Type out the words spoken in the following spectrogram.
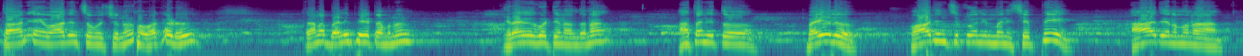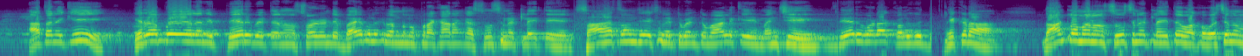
తానే వాదించవచ్చును. ఒకడు తన బలిపీఠమును ఇరగగొట్టినందున అతనితో బయలు వాదించుకోనిమ్మని చెప్పి ఆ దినమున అతనికి ఇరబోయేలని పేరు పెట్టాను. చూడండి బైబిల్ గ్రంథము ప్రకారంగా చూసినట్లయితే సాహసం చేసినటువంటి వాళ్ళకి మంచి పేరు కూడా కలుగుద్ది. ఇక్కడ దాంట్లో మనం చూసినట్లయితే ఒక వచనం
